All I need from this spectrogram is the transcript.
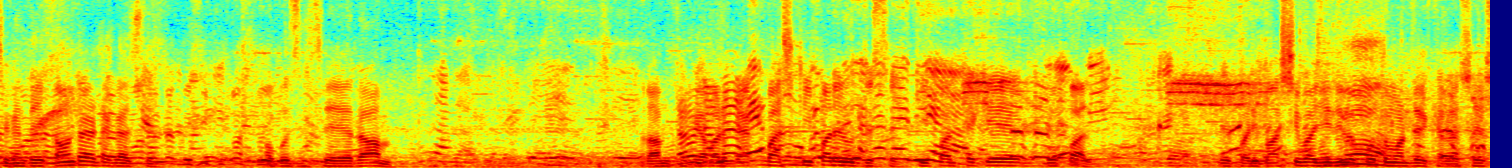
সেখান থেকে কাউন্টার অ্যাটাক আছে। অবশেষে রাম রাম থেকে আবার ব্যাক পাস কিপারের উদ্দেশ্যে। কিপার থেকে গোপাল। এরপরই বাঁশি বাজিয়ে দিল প্রথমার্ধের খেলা শেষ।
